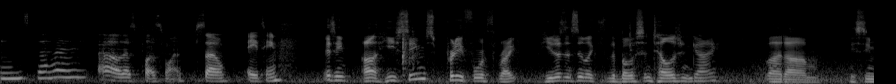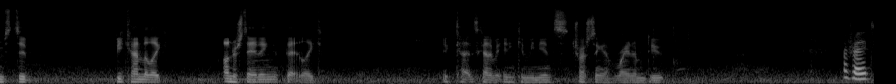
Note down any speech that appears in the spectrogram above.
insight. Oh, that's plus one. So 18. 18. Uh, he seems pretty forthright. He doesn't seem like the most intelligent guy, but um, he seems to be kind of like understanding that like it kind it's kind of an inconvenience trusting a random dude. All right.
